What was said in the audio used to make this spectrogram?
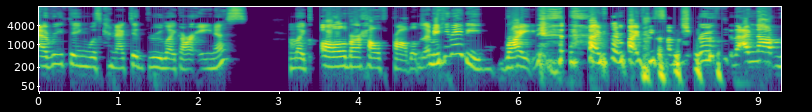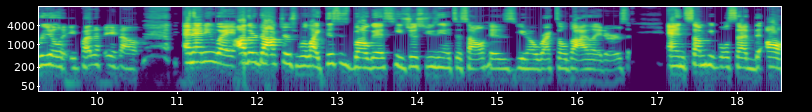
everything was connected through like our anus, like all of our health problems. I mean, he may be right. I mean, there might be some truth to that. I'm not really, but you know. And anyway, other doctors were like, this is bogus. He's just using it to sell his, you know, rectal dilators. And some people said, oh,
